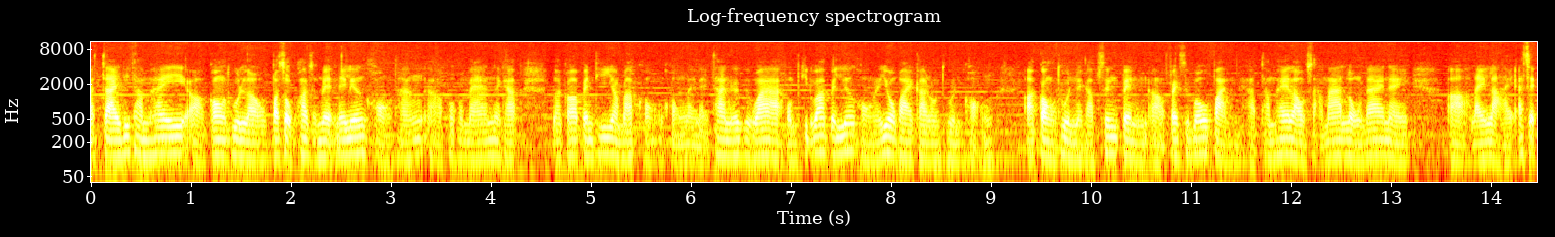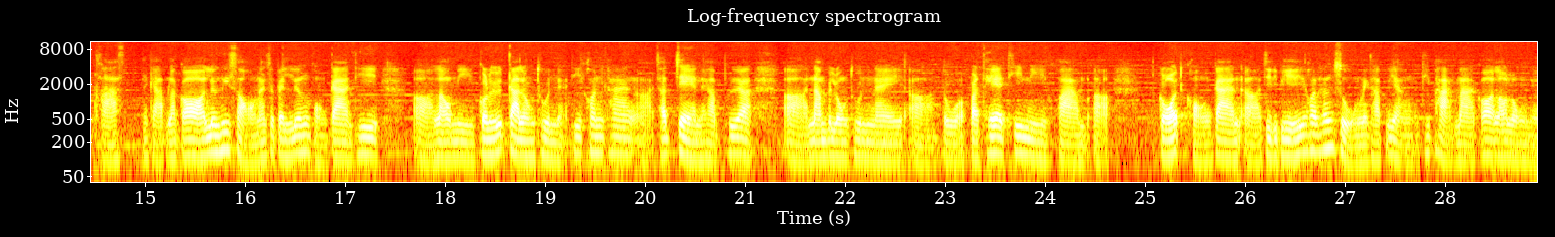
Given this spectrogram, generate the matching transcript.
ปัจจัยที่ทำให้กองทุนเราประสบความสำเร็จในเรื่องของทั้ง performance นะครับแล้วก็เป็นที่ยอมรับของของหลาย ๆ ท่านก็คือว่าผมคิดว่าเป็นเรื่องของนโยบายการลงทุนของกองทุนนะครับซึ่งเป็น flexible fund นะครับทำให้เราสามารถลงได้ในหลาย ๆ asset class นะครับแล้วก็เรื่องที่สองนะจะเป็นเรื่องของการที่เรามีกลยุทธ์การลงทุนเนี่ยที่ค่อนข้างชัดเจนนะครับเพื่อนำไปลงทุนในตัวประเทศที่มีความ โกรธของการ GDP ที่ค่อนข้างสูงนะครับอย่างที่ผ่านมาก็เราลงใน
